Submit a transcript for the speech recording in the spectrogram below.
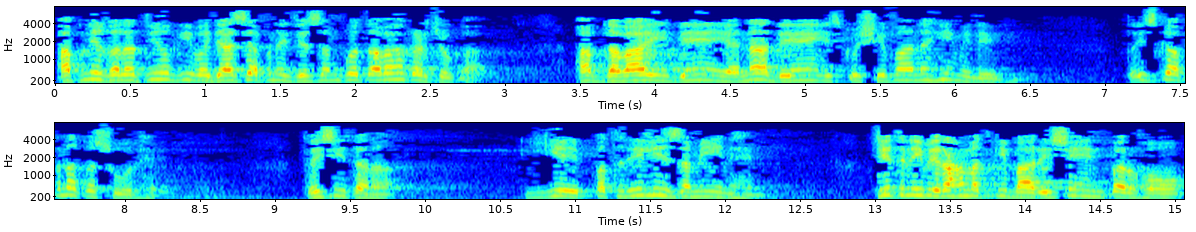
اپنی غلطیوں کی وجہ سے اپنے جسم کو تباہ کر چکا۔ اب دوائی دیں یا نہ دیں، اس کو شفا نہیں ملے گی۔ تو اس کا اپنا قصور ہے۔ تو اسی طرح یہ پتھریلی زمین ہے۔ جتنی بھی رحمت کی بارشیں ان پر ہوں،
